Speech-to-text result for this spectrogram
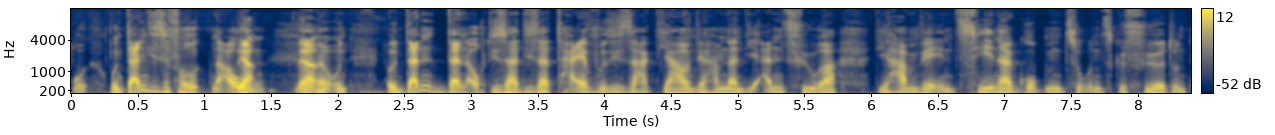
und dann diese verrückten Augen. Ja, ja. Ne? Und, und dann, dann auch dieser, dieser Teil, wo sie sagt, ja, und wir haben dann die Anführer, die haben wir in Zehnergruppen zu uns geführt und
